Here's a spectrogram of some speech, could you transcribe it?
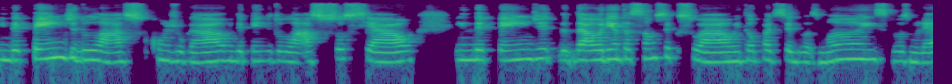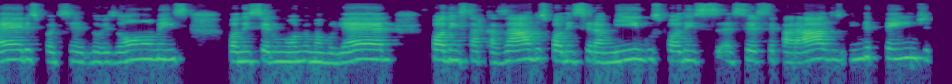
Independe do laço conjugal, independe do laço social, independe da orientação sexual. Então, pode ser duas mães, duas mulheres, pode ser dois homens, podem ser um homem e uma mulher, podem estar casados, podem ser amigos, podem eh, ser separados, independe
